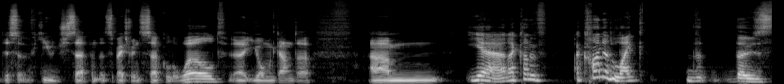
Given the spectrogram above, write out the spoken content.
the sort of huge serpent that's supposed to encircle the world, uh, Jormungandr. Um, yeah, and I kind of, I kind of like that those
